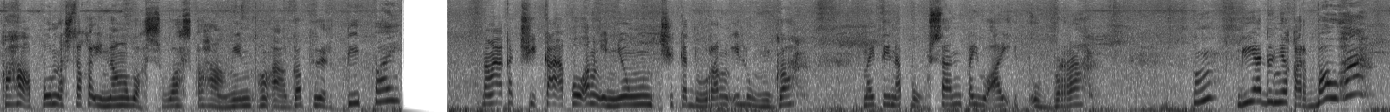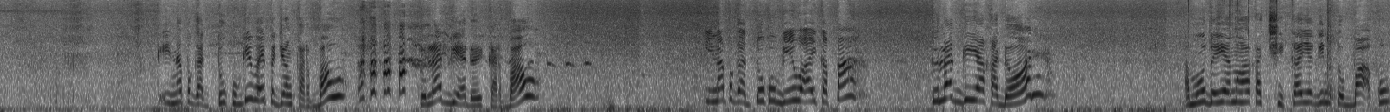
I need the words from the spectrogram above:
kahapon hasta ka inang waswas kahangin kang aga pwerti pay. Mga kachika ako ang inyong chikadurang ilungga may tinapusan payo ay itubra. Hmm? Giya doon niya karbaw ha? Kaya na pag adto ko giway pa diyang karbaw. Tulad giya doy karbaw. Ina pag adto ko giway ka pa. Sulad gaya ka doon? Amo daya mga kachika, yagin tuba ko.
